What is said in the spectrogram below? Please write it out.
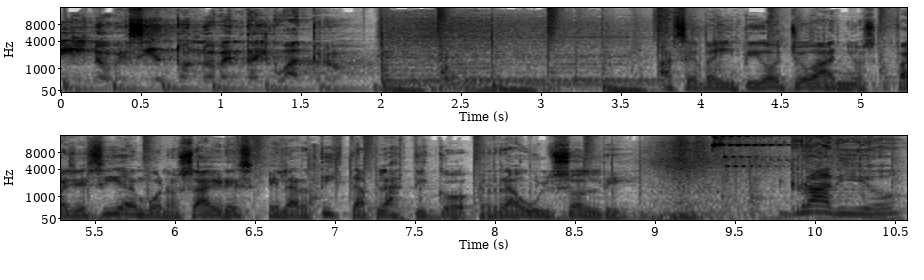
1994. Hace 28 años fallecía en Buenos Aires el artista plástico Raúl Soldi. Radio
